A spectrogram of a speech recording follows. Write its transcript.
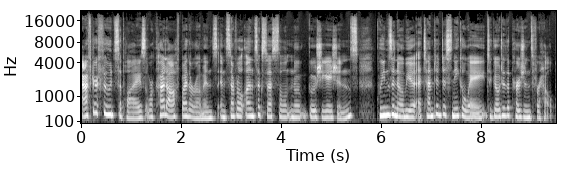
After food supplies were cut off by the Romans in several unsuccessful negotiations, Queen Zenobia attempted to sneak away to go to the Persians for help.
